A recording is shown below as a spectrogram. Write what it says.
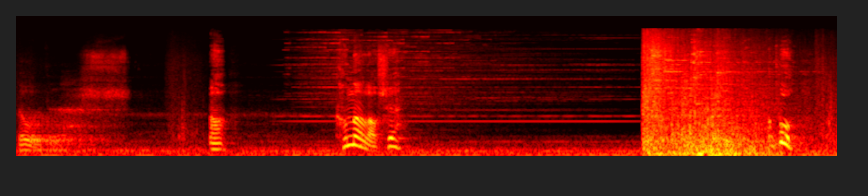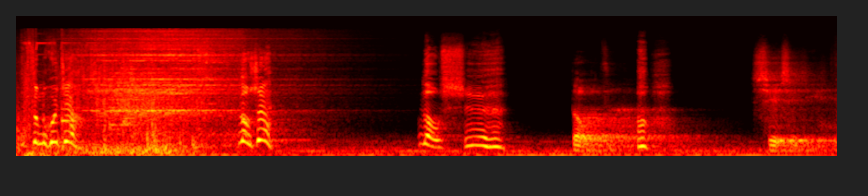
豆子。啊。康纳老师，不，怎么会这样？老师，老师，豆子，啊，谢谢你，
